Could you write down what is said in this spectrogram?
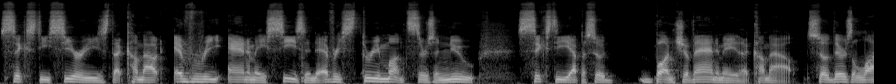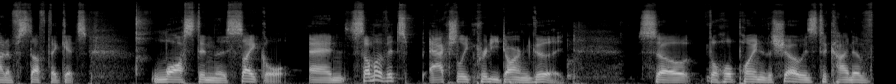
60 series that come out every anime season every 3 months there's a new 60 episode bunch of anime that come out so there's a lot of stuff that gets lost in the cycle and some of it's actually pretty darn good so the whole point of the show is to kind of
